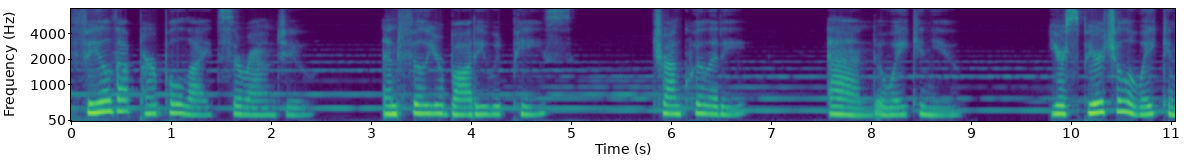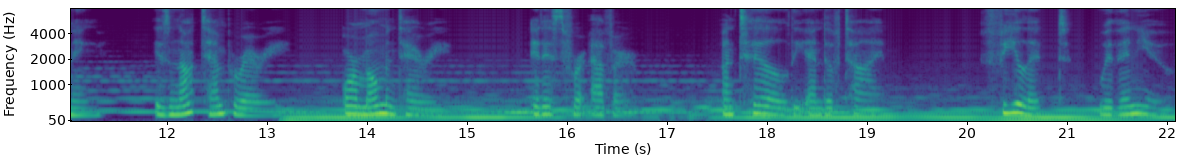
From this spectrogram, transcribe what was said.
Feel that purple light surround you and fill your body with peace, tranquility, and awaken you. Your spiritual awakening is not temporary or momentary, it is forever until the end of time. Feel it within you.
